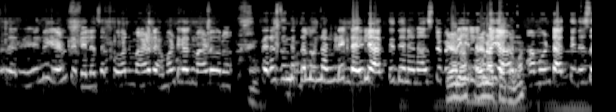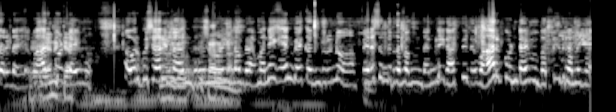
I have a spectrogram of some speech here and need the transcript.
ಸರ್ ಏನು ಹೇಳ್ತಿರ್ಲಿಲ್ಲ ಸರ್ ಫೋನ್ ಮಾಡಿದ್ರೆ ಅಮೌಂಟ್ಗಾಗಿ ಮಾಡೋರು. ಪೆರಸಂದ್ರದಲ್ಲಿ ಒಂದ್ ಅಂಗಡಿಗೆ ಡೈಲಿ ಆಗ್ತಿದ್ದೆ ನಾನು ಅಷ್ಟು ಬಿಟ್ಟರೆ ಇಲ್ಲ ಅಮೌಂಟ್ ಆಗ್ತಿದೆ ಸರ್ ಡೈ ವಾರಕ್ಕೊಂದು ಟೈಮ್ ಅವ್ರಿಗೆ ಹುಷಾರಿಲ್ಲ ಅಂದ್ರು ಇಲ್ಲ ಮನೆಗೆ ಏನ್ ಬೇಕಂದ್ರು ಪೆರಸಂದ್ರದಲ್ಲಿ ಒಂದ್ ಅಂಗಡಿಗೆ ಆಗ್ತಿದೆ ವಾರಕ್ಕೊಂದ್ ಟೈಮ್ ಬರ್ತಿದ್ರು ಅಲ್ಲಿಗೆ.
